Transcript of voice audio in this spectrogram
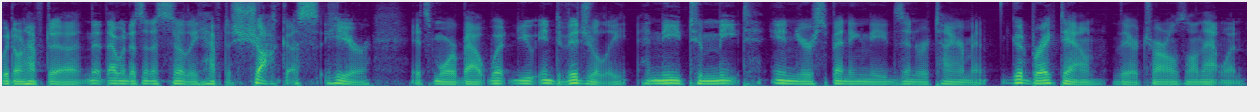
we don't have to, that one doesn't necessarily have to shock us here. It's more about what you individually need to meet in your spending needs in retirement. Good breakdown there, Charles, on that one.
